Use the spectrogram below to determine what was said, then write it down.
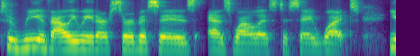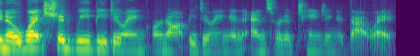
to reevaluate our services as well as to say what you know what should we be doing or not be doing and and sort of changing it that way.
